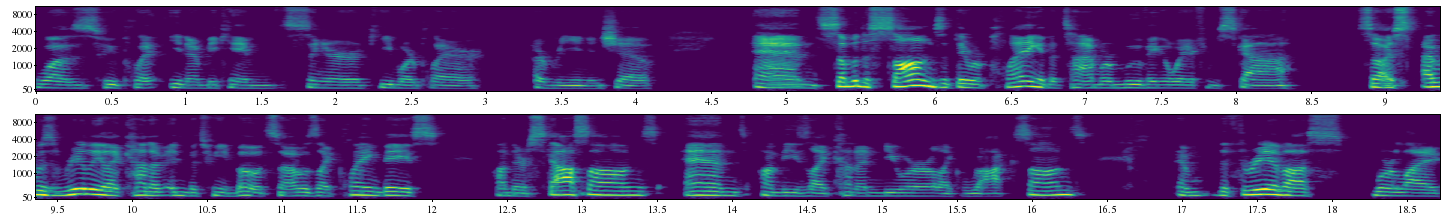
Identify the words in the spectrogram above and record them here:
was who play you know became singer keyboard player of reunion show. And some of the songs that they were playing at the time were moving away from ska. So I was really like kind of in between both. So i was like playing bass on their ska songs and on these like kind of newer like rock songs. And the three of us were like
